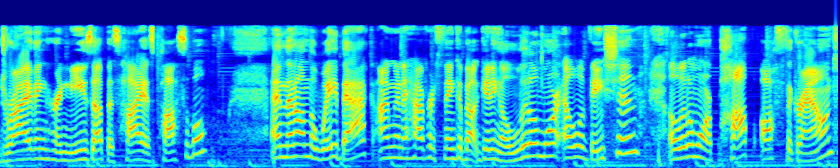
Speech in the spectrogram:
driving her knees up as high as possible. And then on the way back, I'm gonna have her think about getting a little more elevation, a little more pop off the ground.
